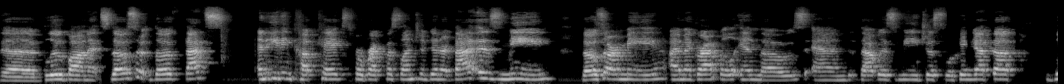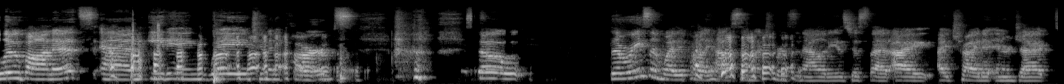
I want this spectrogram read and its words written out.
the blue bonnets. Those are those. That's and eating cupcakes for breakfast, lunch, and dinner. That is me. Those are me. I'm a grackle in those, and that was me just looking at the blue bonnets and eating way too many carbs. so the reason why they probably have so much personality is just that I I try to interject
